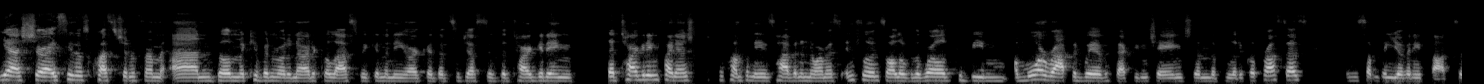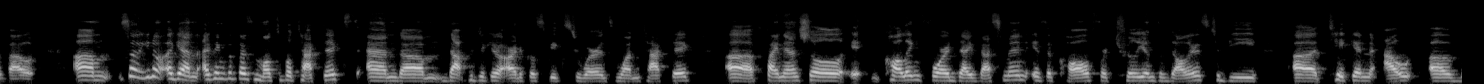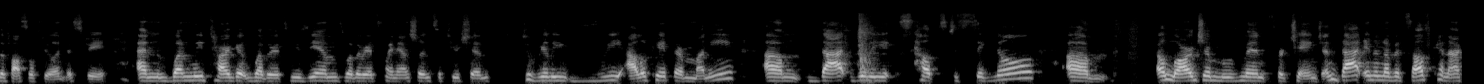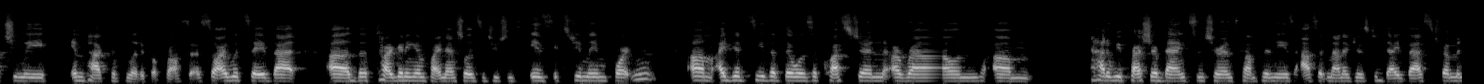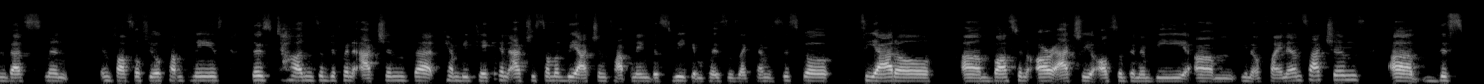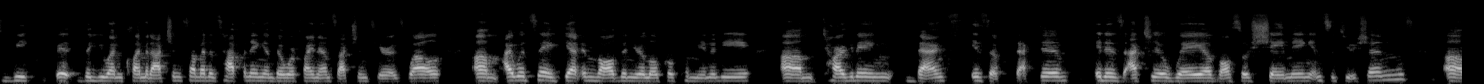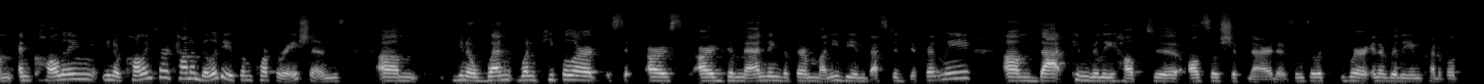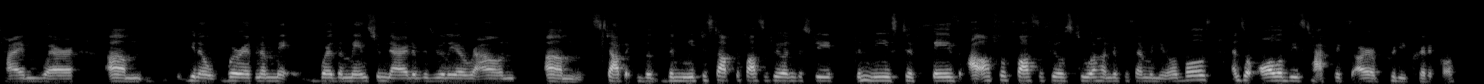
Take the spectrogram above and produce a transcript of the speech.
Yeah, sure. I see this question from Anne. Bill McKibben wrote an article last week in the New Yorker that suggested that targeting that targeting financial companies have an enormous influence all over the world could be a more rapid way of affecting change than the political process. Is this something you have any thoughts about? Um, so, you know, again, I think that there's multiple tactics, and um, that particular article speaks towards one tactic. Uh, financial it, calling for divestment is a call for trillions of dollars to be uh, taken out of the fossil fuel industry. And when we target, whether it's museums, whether it's financial institutions, to really reallocate their money, um, that really helps to signal um, a larger movement for change. And that in and of itself can actually impact the political process. So I would say that uh, the targeting of financial institutions is extremely important. Um, I did see that there was a question around um, how do we pressure banks, insurance companies, asset managers to divest from investment in fossil fuel companies? There's tons of different actions that can be taken. Actually, some of the actions happening this week in places like San Francisco, Seattle, um, Boston are actually also going to be, um, you know, finance actions. Uh, this week, it, the UN Climate Action Summit is happening, and there were finance actions here as well. Um, I would say get involved in your local community. Um, targeting banks is effective it is actually a way of also shaming institutions um, and calling you know calling for accountability from corporations. Um, you know when when people are are are demanding that their money be invested differently um, that can really help to also shift narratives. And so it's we're in a really incredible time where um, you know we're in a where the mainstream narrative is really around um, stop the, the need to stop the fossil fuel industry, the needs to phase off of fossil fuels to 100% renewables. And so all of these tactics are pretty critical.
